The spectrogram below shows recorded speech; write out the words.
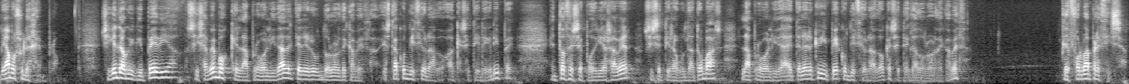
Veamos un ejemplo. Siguiendo a Wikipedia, si sabemos que la probabilidad de tener un dolor de cabeza está condicionado a que se tiene gripe, entonces se podría saber, si se tiene algún dato más, la probabilidad de tener gripe condicionado a que se tenga dolor de cabeza. De forma precisa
